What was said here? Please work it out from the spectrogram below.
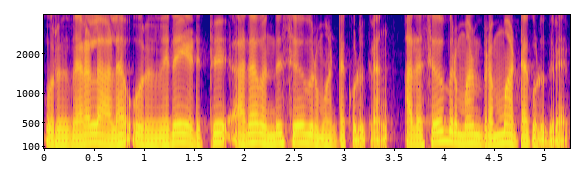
ஒரு விரலால் ஒரு விதை எடுத்து அதை வந்து சிவபெருமான்கிட்ட கொடுக்குறாங்க. அதை சிவபெருமான் பிரம்மாட்ட கொடுக்குறாரு.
